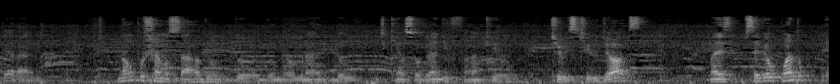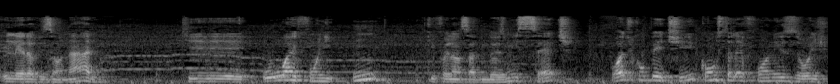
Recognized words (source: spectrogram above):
operarem. Não puxando o sarro do, do, do meu grande, do- de quem eu sou grande fã, que o tio Steve Jobs, mas você vê o quanto ele era visionário, que o iPhone 1, que foi lançado em 2007, pode competir com os telefones hoje.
